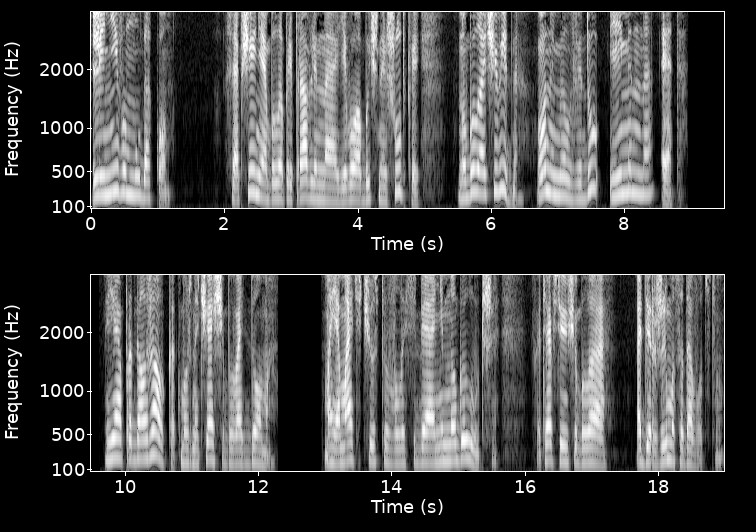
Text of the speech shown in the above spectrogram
«ленивым мудаком». Сообщение было приправлено его обычной шуткой, но было очевидно, он имел в виду именно это. Я продолжал как можно чаще бывать дома, Моя мать чувствовала себя немного лучше, хотя все еще была одержима садоводством.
